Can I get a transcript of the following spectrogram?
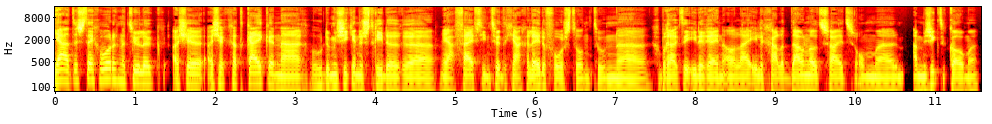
Ja, het is tegenwoordig natuurlijk, als je, als je gaat kijken naar hoe de muziekindustrie er ja, 15, 20 jaar geleden voor stond. Toen gebruikte iedereen allerlei illegale downloadsites om aan muziek te komen.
